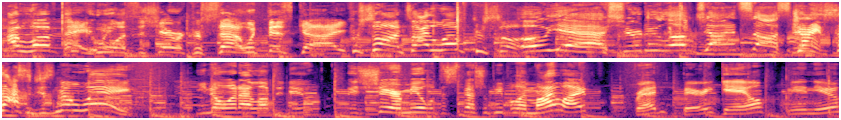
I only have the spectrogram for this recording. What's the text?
I love chicken Hey, who wings. wants to share a croissant with this guy? Croissants, I love croissants. Oh yeah, sure do love giant sausages. Giant sausages, no way. You know what I love to do? Is share a meal with the special people in my life. Fred, Barry, Gail, me and you.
